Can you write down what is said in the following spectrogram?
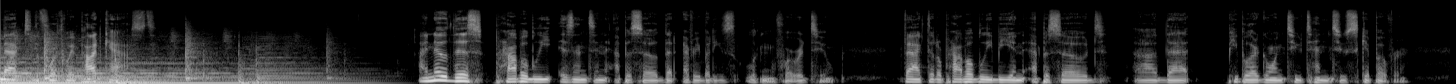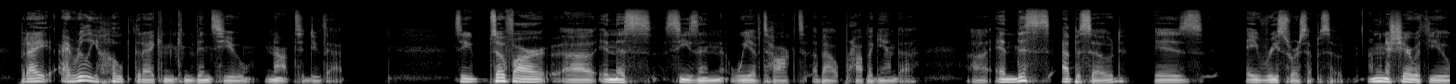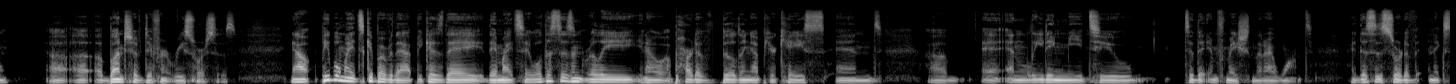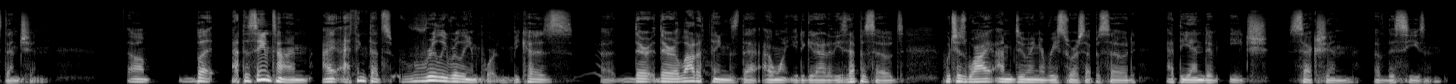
Welcome back to the Fourth Way Podcast. I know this probably isn't an episode that everybody's looking forward to. In fact, it'll probably be an episode uh, that people are going to tend to skip over. But I, I really hope that I can convince you not to do that. See, so far uh, in this season, we have talked about propaganda. Uh, and this episode is a resource episode. I'm going to share with you uh, a, bunch of different resources. Now, people might skip over that because they they might say, "Well, this isn't really you know a part of building up your case and um, and leading me to to the information that I want." Right? This is sort of an extension. Um, but at the same time, I, I, think that's really really important because uh, there there are a lot of things that I want you to get out of these episodes, which is why I'm doing a resource episode at the end of each section of this season.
